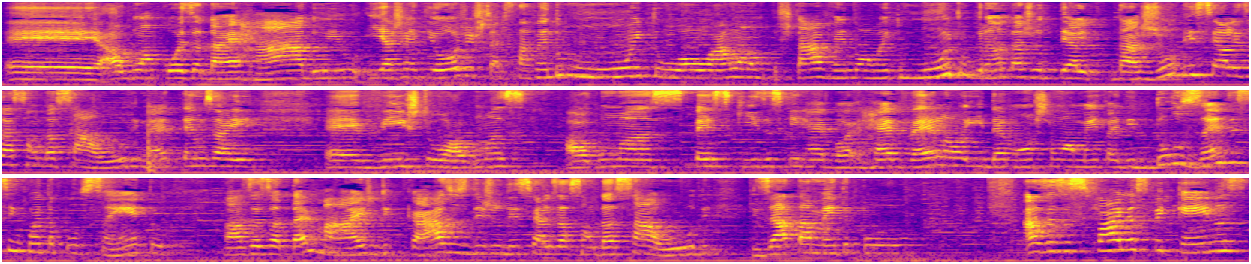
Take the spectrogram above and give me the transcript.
é, alguma coisa dá errado e, e, a gente hoje está, está vendo muito ou um, está havendo um aumento muito grande da judicialização da saúde, né? Temos aí é, visto algumas, algumas pesquisas que revelam e demonstram um aumento aí de 250%, às vezes até mais, de casos de judicialização da saúde, exatamente por, às vezes, falhas pequenas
